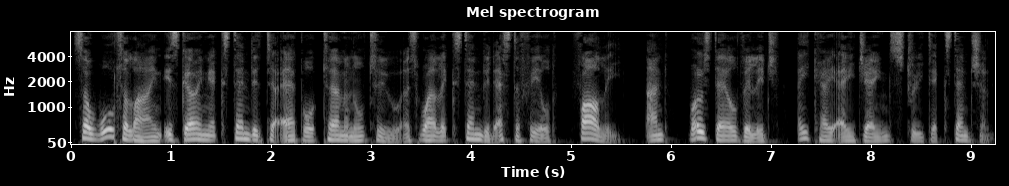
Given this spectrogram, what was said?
So Waterline is going extended to Airport Terminal 2 as well extended Esterfield, Farley, and Rosedale Village, aka James Street Extension.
